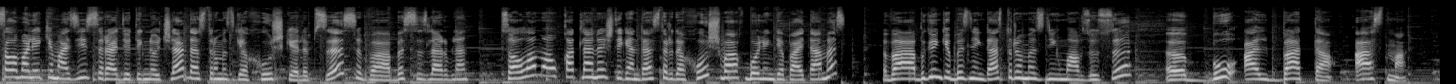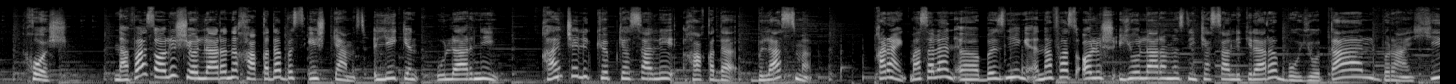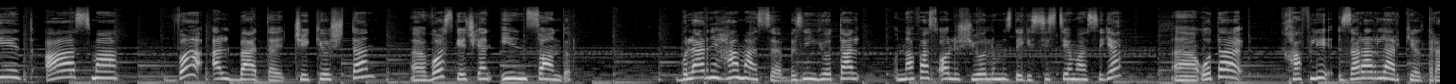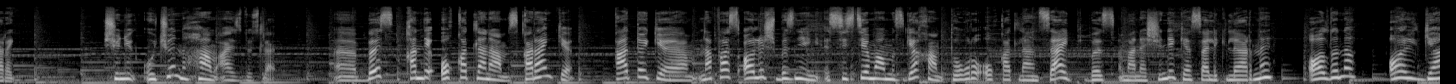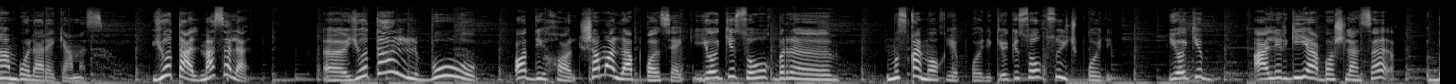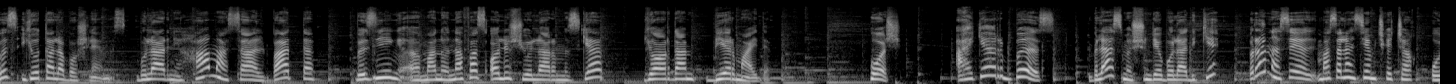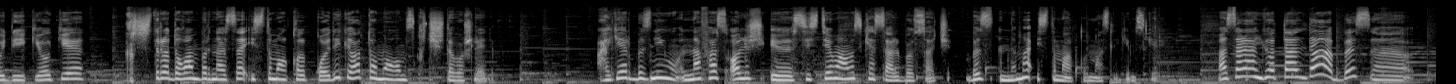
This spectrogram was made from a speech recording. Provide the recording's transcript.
assalomu alaykum aziz radio tinglovchilar. Dasturimizga xush kelibsiz va biz sizlar bilan sog'lom ovqatlanish degan dasturda xushvaqt bo'ling deb aytamiz. Va bugungi bizning dasturimizning mavzusi e, bu albatta astma xo'sh nafas olish yo'llarini haqida biz eshitganmiz. Lekin ularning qanchalik ko'p kasallik haqida bilasizmi? Qarang masalan e, bizning nafas olish yo'llarimizning kasalliklari bu yo'tal bronxit astma va albatta chekishdan e, voz kechgan insondir. Bularning hammasi bizning yo'tal nafas olish yo'limizdagi sistemasiga e, o'ta xavfli zararlar keltirar ekan. Shuning uchun ham aziz do'stlar biz qanday ovqatlanamiz? Qarangki hattoki nafas olish bizning sistemamizga ham to'g'ri ovqatlansak biz mana shunday kasalliklarni oldini olgan bo'lar ekanmiz yo'tal masalan e, yo'tal bu oddiy hol shamollab qolsak yoki sovuq bir e, muzqaymoq yeb qo'ydik yoki sovuq suv ichib qo'ydik yoki allergiya boshlansa biz yo'tala boshlaymiz. Bularning hammasi albatta bizning e, mana nafas olish yo'llarimizga yordam bermaydi. Xo'sh agar biz bilasizmi shunday bo'ladiki biror narsa masalan semchka chaqib qo'ydik yoki qichishtiradigan bir narsa iste'mol qilib qo'ydik yo tomog'imiz qichishishda boshlaydi. Agar bizning nafas olish e, sistemamiz kasal bo'lsachi biz nima iste'mol qilmasligimiz kerak? Masalan yo'talda biz e,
